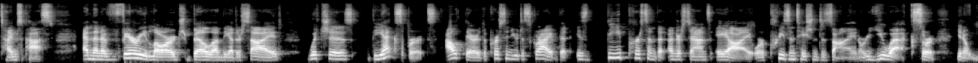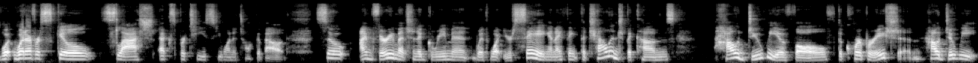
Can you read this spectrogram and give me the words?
times past. And then a very large bell on the other side, which is the experts out there, the person you described that is the person that understands AI or presentation design or UX or you know wh- whatever skill slash expertise you want to talk about. So I'm very much in agreement with what you're saying, and I think the challenge becomes how do we evolve the corporation? How do we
